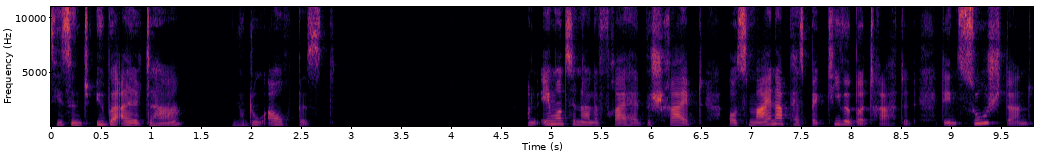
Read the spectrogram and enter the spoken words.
Sie sind überall da, wo du auch bist. Und emotionale Freiheit beschreibt, aus meiner Perspektive betrachtet, den Zustand,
